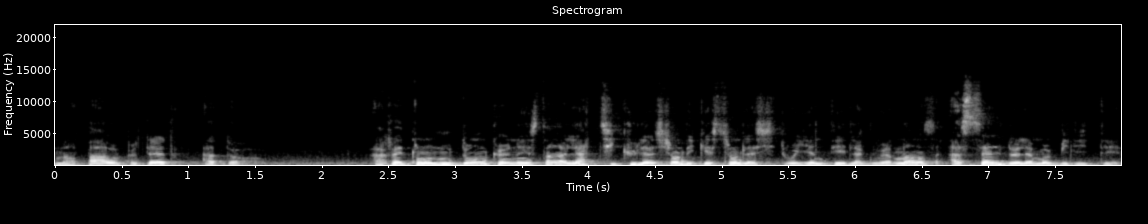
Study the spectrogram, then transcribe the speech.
On en parle peut-être à tort. Arrêtons-nous donc un instant à l'articulation des questions de la citoyenneté et de la gouvernance à celle de la mobilité.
